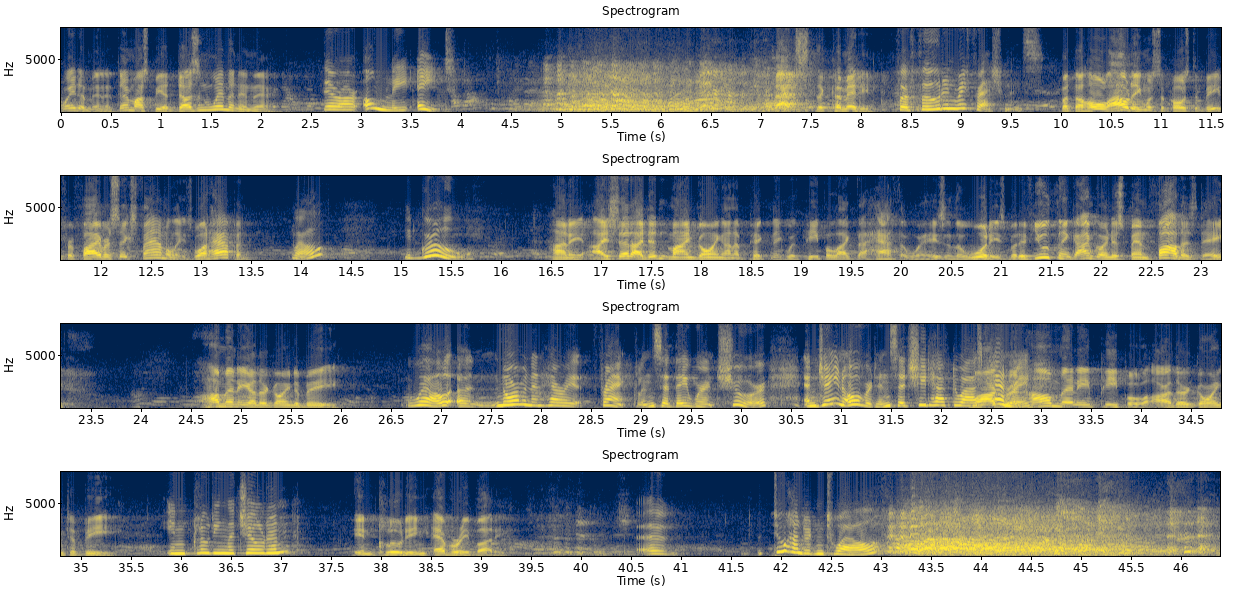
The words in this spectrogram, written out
Wait a minute. There must be a dozen women in there. There are only eight. That's the committee. For food and refreshments. But the whole outing was supposed to be for five or six families. What happened? Well, it grew. Honey, I said I didn't mind going on a picnic with people like the Hathaways and the Woodies, but if you think I'm going to spend Father's Day, how many are there going to be? Well, uh, Norman and Harriet Franklin said they weren't sure, and Jane Overton said she'd have to ask Margaret, Henry, how many people are there going to be, including the children. including everybody? Uh, 212.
